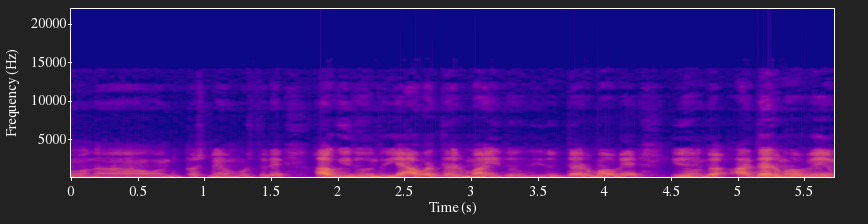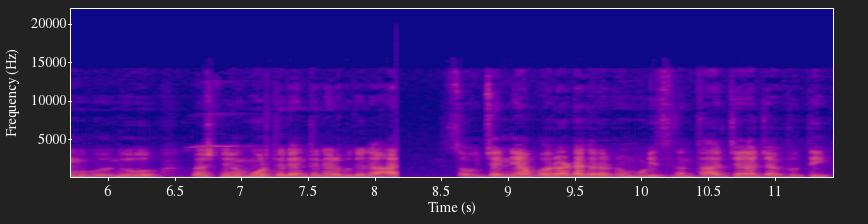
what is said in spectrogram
ಒಂದು ಪ್ರಶ್ನೆ ಮೂಡ್ತದೆ. ಹಾಗೂ ಇದು ಒಂದು ಯಾವ ಧರ್ಮ? ಇದು ಇದು ಧರ್ಮವೇ? ಇದು ಒಂದು ಅಧರ್ಮವೇ ಎಂಬ ಒಂದು ಪ್ರಶ್ನೆ ಮೂಡ್ತದೆ ಅಂತಲೇ ಹೇಳ್ಬೋದು ಸೌಜನ್ಯ ಹೋರಾಟಗಾರರು ಮೂಡಿಸಿದಂತಹ ಜನಜಾಗೃತಿ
